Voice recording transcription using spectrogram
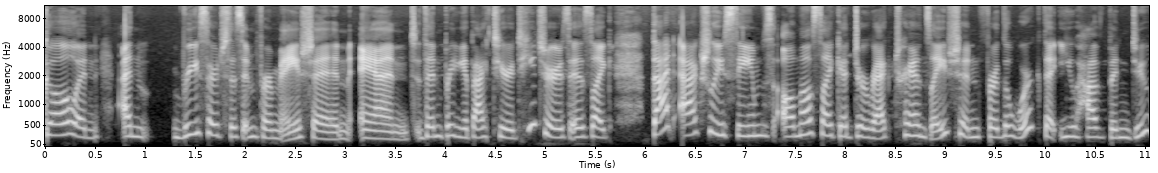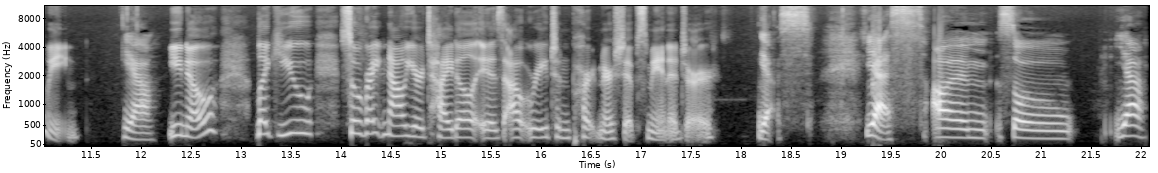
go and and research this information and then bring it back to your teachers is like that actually seems almost like a direct translation for the work that you have been doing. Yeah. You know, like you, so right now your title is Outreach and Partnerships Manager. Yes. Yes. Um, so, yeah.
